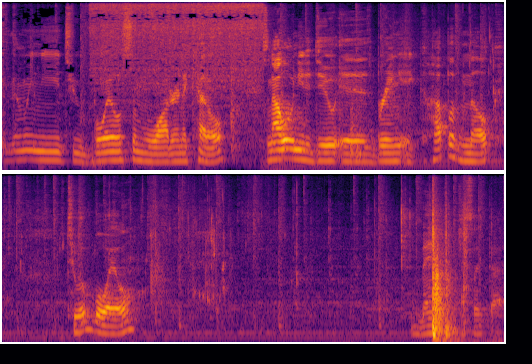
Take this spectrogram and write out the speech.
And then we need to boil some water in a kettle. So now what we need to do is bring a cup of milk to a boil. Bam, just like that.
